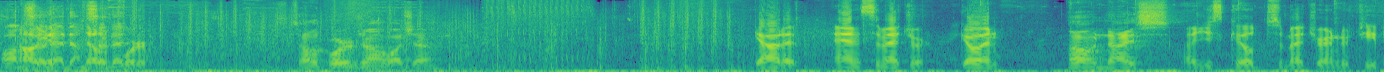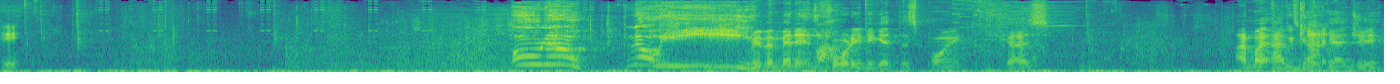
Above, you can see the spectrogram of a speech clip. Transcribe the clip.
Oh, I'm I'll so dead. I'm so dead. teleporter. Teleporter, John, watch out. Got it. And Symmetra. Go in. Oh, nice. I just killed Symmetra under TP. Oh no! No! We have a minute and 40 to get this point, guys. I might have We to got go it. Genji.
